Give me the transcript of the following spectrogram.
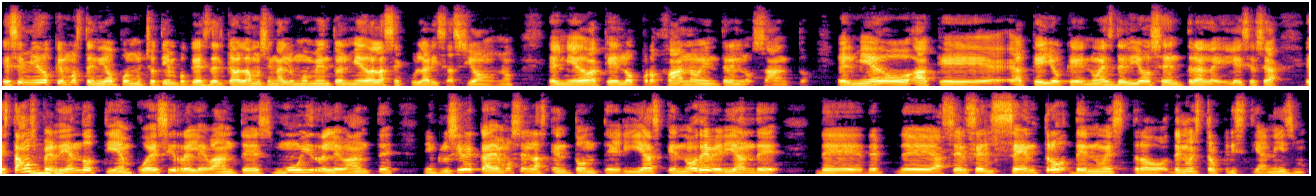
ese miedo que hemos tenido por mucho tiempo, que es del que hablamos en algún momento, el miedo a la secularización, ¿no? El miedo a que lo profano entre en lo santo, el miedo a que aquello que no es de Dios entre a la iglesia, o sea, estamos perdiendo tiempo, es irrelevante, es muy irrelevante inclusive caemos en las en tonterías que no deberían de, de, hacerse el centro de nuestro, de nuestro cristianismo.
